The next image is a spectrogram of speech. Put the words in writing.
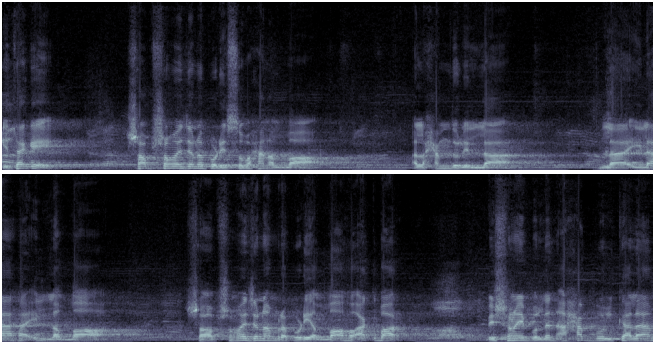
কি থাকে? সব সময় যেন পড়ি সুবহান আল্লাহ আলহামদুলিল্লাহ, লা সব সময় যেন আমরা পড়ি, আল্লাহ আকবার। বিশ্বনবী বললেন, আহাব্বুল কালাম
